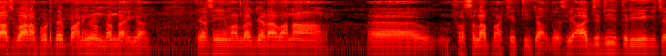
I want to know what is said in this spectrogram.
10 12 ਫੁੱਟ ਤੇ ਪਾਣੀ ਹੁੰਦਾ ਹੁੰਦਾ ਸੀਗਾ। ਤੇ ਅਸੀਂ ਮਤਲਬ ਜਿਹੜਾ ਵਾ ਨਾ ਫਸਲ ਆਪਣਾ ਖੇਤੀ ਕਰਦੇ ਸੀ। ਅੱਜ ਦੀ ਤਰੀਕ 'ਚ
